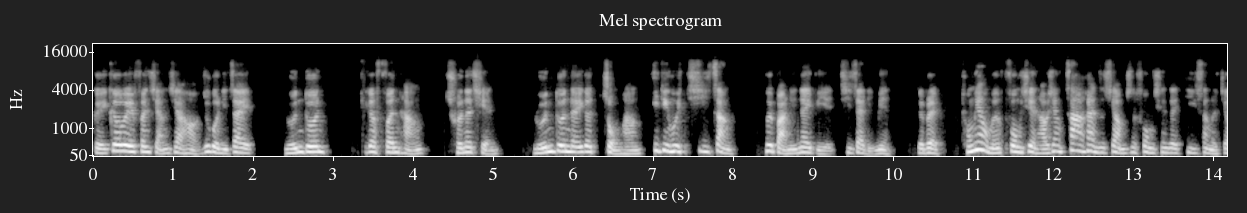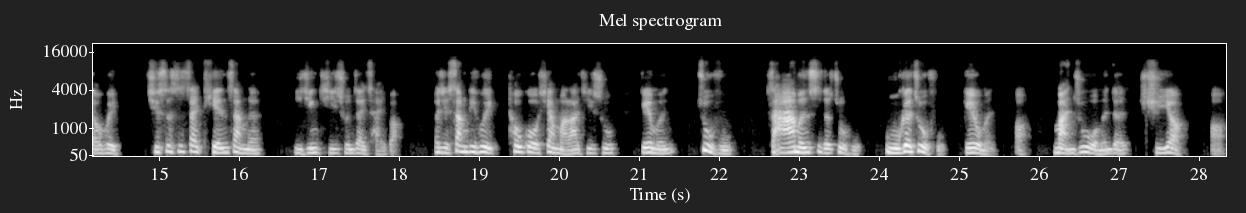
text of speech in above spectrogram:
给各位分享一下哈。如果你在伦敦一个分行存了钱，伦敦的一个总行一定会记账，会把你那笔记在里面，对不对？同样，我们奉献好像乍看之下我们是奉献在地上的教会，其实是在天上呢，已经积存在财宝。而且上帝会透过像马拉基书给我们祝福，闸门式的祝福，五个祝福给我们啊，满足我们的需要啊。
